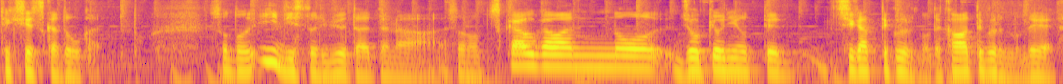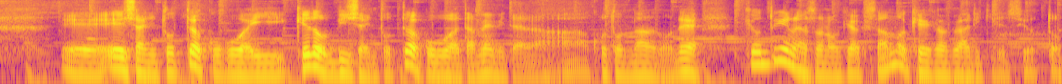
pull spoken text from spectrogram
適切かどうか。そのいいディストリビューターっていうのはその使う側の状況によって違ってくるので変わってくるので、えー、A 社にとってはここがいいけど B 社にとってはここがダメみたいなことになるので基本的にはそのお客さんの計画ありきですよと。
